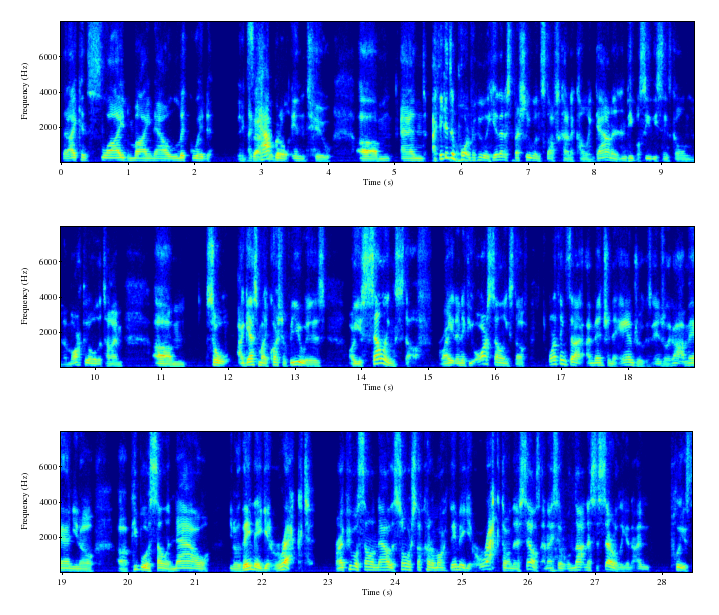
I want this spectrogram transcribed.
that I can slide my now liquid uh, exactly. capital into. Um, and I think it's important for people to hear that, especially when stuff's kind of coming down and, and people see these things going in the market all the time. Um, so I guess my question for you is, are you selling stuff, right? And if you are selling stuff, one of the things that I, I mentioned to Andrew, because Andrew's like, oh man, you know, uh, people are selling now, you know, they may get wrecked, right? People selling now, there's so much stuff coming to market, they may get wrecked on their sales. And I said, well, not necessarily. And, and please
